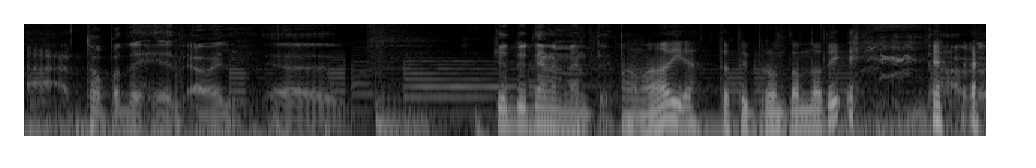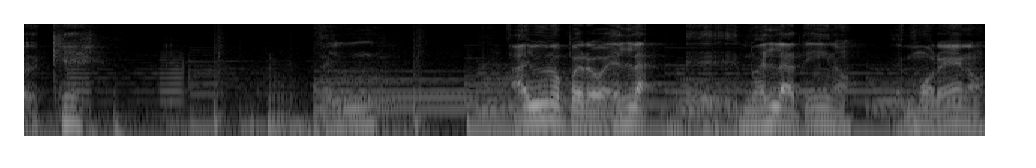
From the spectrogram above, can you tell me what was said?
Ah, top of the head. A ver. eh, ¿Quién tú tienes en mente? A nadie, te estoy preguntando a ti. Diablo, es que. Hay, un- hay uno, pero es la, eh, no es latino, es moreno.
